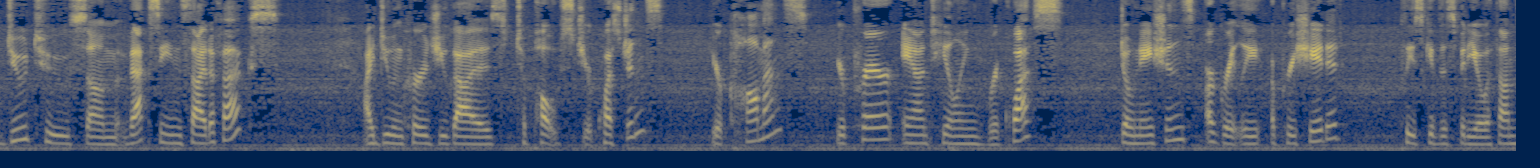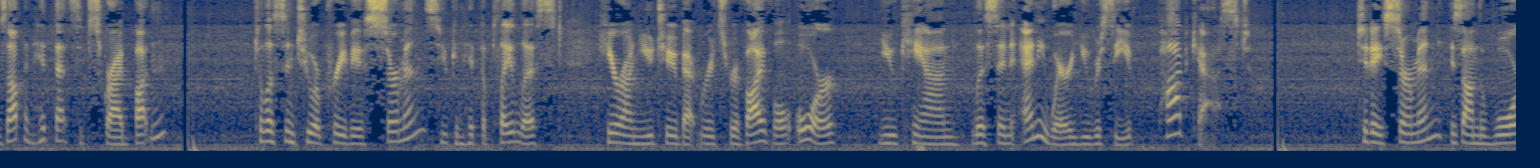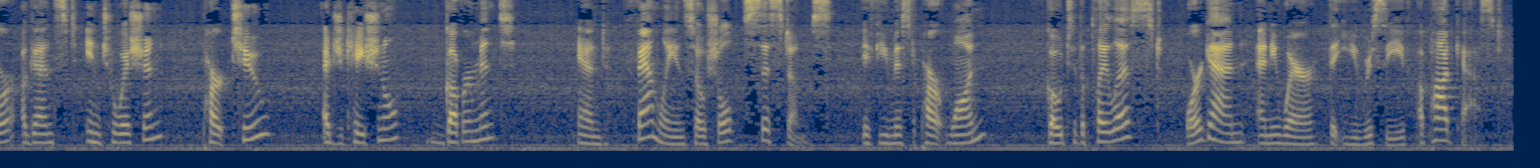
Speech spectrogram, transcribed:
due to some vaccine side effects. I do encourage you guys to post your questions, your comments, your prayer and healing requests. Donations are greatly appreciated. Please give this video a thumbs up and hit that subscribe button. To listen to our previous sermons, you can hit the playlist here on YouTube at Roots Revival, or you can listen anywhere you receive podcast. Today's sermon is on the war against intuition, part two educational, government, and family and social systems. If you missed part one, go to the playlist or again anywhere that you receive a podcast.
